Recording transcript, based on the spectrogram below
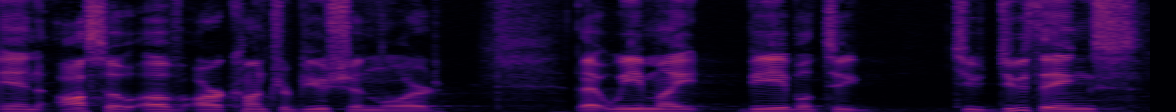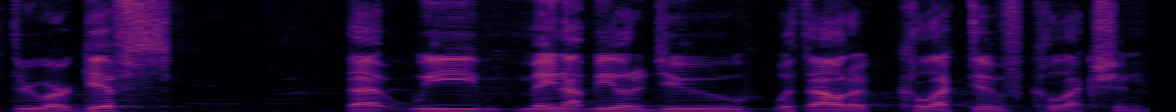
and also of our contribution, Lord, that we might be able to, to do things through our gifts that we may not be able to do without a collective collection.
